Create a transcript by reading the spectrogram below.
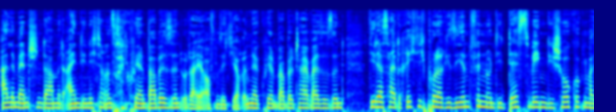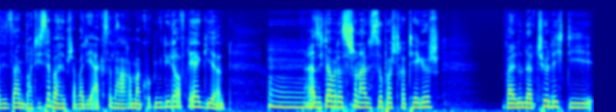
alle Menschen damit ein, die nicht in unserer queeren Bubble sind oder ja offensichtlich auch in der queeren Bubble teilweise sind, die das halt richtig polarisierend finden und die deswegen die Show gucken, weil sie sagen, boah, die ist aber hübsch, aber die Achselhaare, mal gucken, wie die darauf reagieren. Mhm. Also ich glaube, das ist schon alles super strategisch, weil du natürlich die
